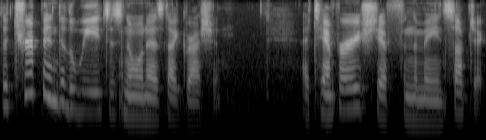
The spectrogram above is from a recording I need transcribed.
The trip into the weeds is known as digression a temporary shift from the main subject.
